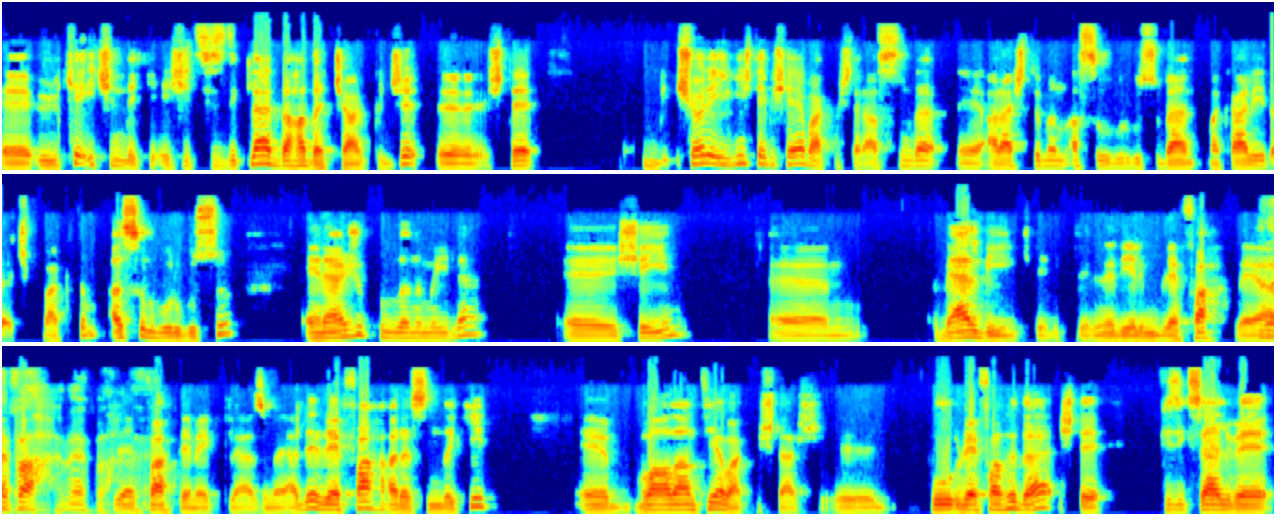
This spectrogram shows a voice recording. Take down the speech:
e, ülke içindeki eşitsizlikler daha da çarpıcı. E, işte şöyle ilginç de bir şeye bakmışlar. Aslında e, araştırmanın asıl vurgusu ben makaleyi de açıp baktım. Asıl vurgusu enerji kullanımıyla e, şeyin e, well-being dedikleri ne diyelim refah veya refah refah refah demek lazım herhalde. Refah arasındaki e, bağlantıya bakmışlar. E, bu refahı da işte fiziksel ve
